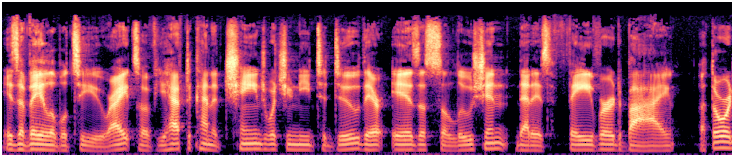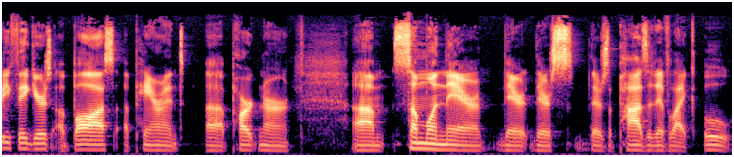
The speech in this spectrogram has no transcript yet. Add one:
is available to you, right? So if you have to kind of change what you need to do, there is a solution that is favored by authority figures, a boss, a parent, a partner, um, someone there. There, there's there's a positive like, oh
